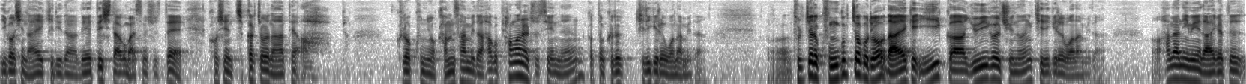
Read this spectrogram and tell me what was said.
이것이 나의 길이다, 내 뜻이다고 말씀해 주실 때 그것이 즉각적으로 나한테 아 그렇군요, 감사합니다 하고 평안을 줄 수 있는 어떤 그런 길이기를 원합니다. 어, 둘째로 궁극적으로 나에게 이익과 유익을 주는 길이기를 원합니다. 어, 하나님이 나에게 뜻,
